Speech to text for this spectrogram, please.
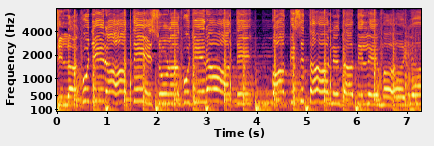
जिला को ਦਿਲ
